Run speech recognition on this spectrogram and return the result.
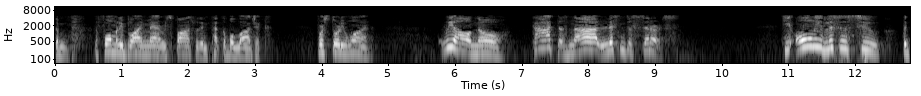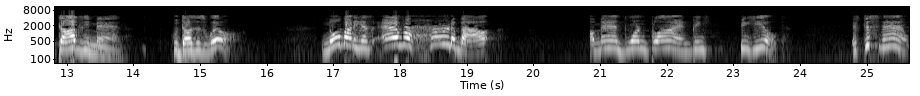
The, the formerly blind man responds with impeccable logic. Verse 31. We all know God does not listen to sinners. He only listens to the godly man who does his will. Nobody has ever heard about a man born blind being, being healed. If this man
